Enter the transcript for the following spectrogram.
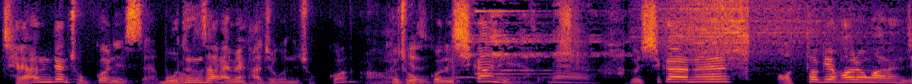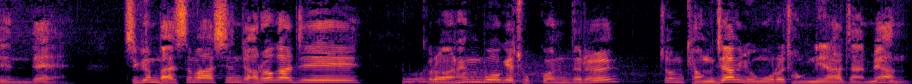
제한된 조건이 있어요. 모든 사람이 가지고 있는 조건. 그 조건은 시간이에요. 네. 그 시간을 어떻게 활용하는지인데 지금 말씀하신 여러 가지 그런 행복의 조건들을 좀 경제학 용어로 정리하자면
